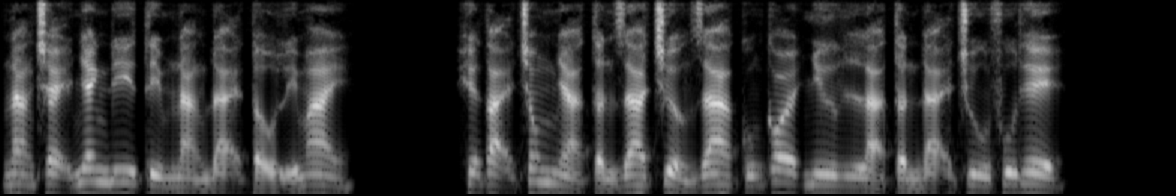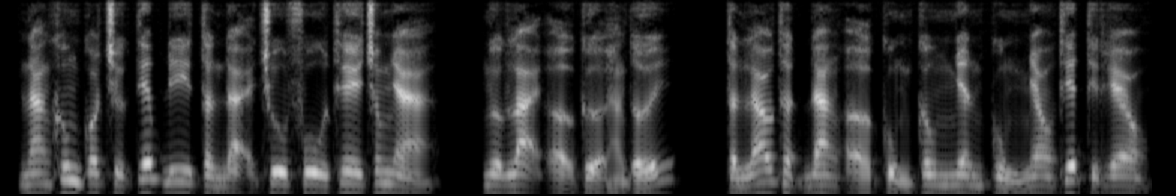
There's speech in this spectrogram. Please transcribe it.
nàng chạy nhanh đi tìm nàng đại tẩu Lý Mai. Hiện tại trong nhà tần gia trưởng gia cũng coi như là tần đại chu phu thê. Nàng không có trực tiếp đi tần đại chu phu thê trong nhà, ngược lại ở cửa hàng tới, tần lao thật đang ở cùng công nhân cùng nhau thiết thịt heo.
